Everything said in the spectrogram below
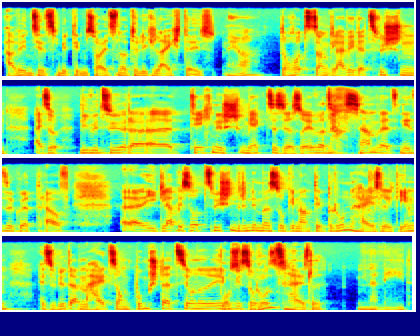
Auch wenn es jetzt mit dem Salz natürlich leichter ist. Ja, da hat es dann, glaube ich, dazwischen, also liebe Zuhörer, äh, technisch merkt es ja selber, da sind wir jetzt nicht so gut drauf. Äh, ich glaube, es hat zwischendrin immer sogenannte Brunnheisel gegeben. Also wird am Heizung Pumpstation oder irgendwie Was, sowas. Brunnheisel? Na nicht.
